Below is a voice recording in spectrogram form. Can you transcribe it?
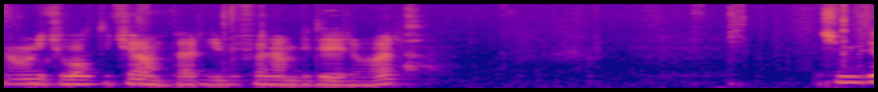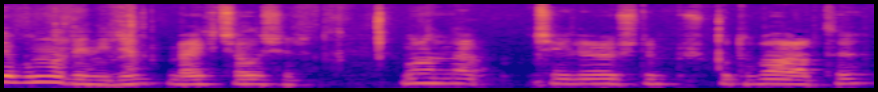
Yani 12 volt 2 amper gibi falan bir değeri var. Şimdi bir de bununla deneyeceğim. Belki çalışır. Bunun da şeyle ölçtüm. Şu kutubu artı.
